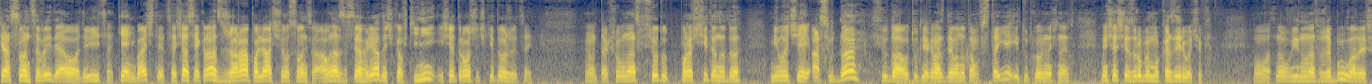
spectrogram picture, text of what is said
Зараз сонце вийде, о, дивіться, тінь, бачите, це зараз якраз жара палящого сонця, а у нас вся грядочка в тіні і ще трошечки теж цей. От, так що у нас все тут просчитано до мілочей. А сюди, сюди, отут якраз де воно там встає, і тут коли починає. Ми ще ще зробимо козирьочок. От, ну він у нас вже був, але ж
